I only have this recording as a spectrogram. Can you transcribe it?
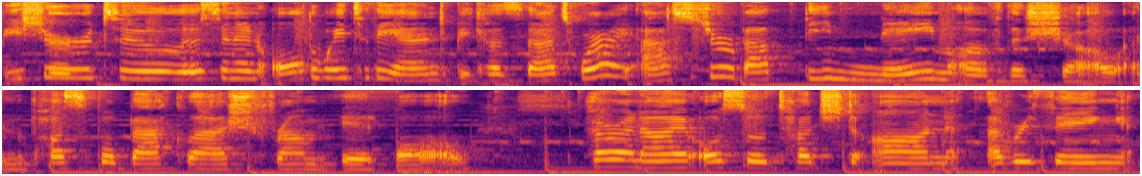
Be sure to listen in all the way to the end because that's where I asked her about the name of the show and the possible backlash from it all. Her and I also touched on everything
